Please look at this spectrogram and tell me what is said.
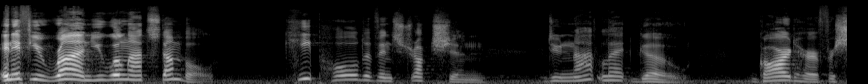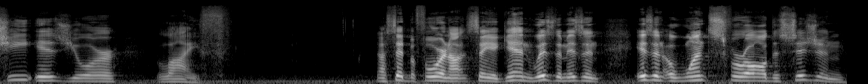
And if you run, you will not stumble. Keep hold of instruction. Do not let go. Guard her, for she is your life. I said before, and I'll say again wisdom isn't, isn't a once for all decision,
